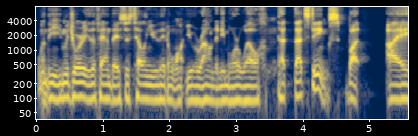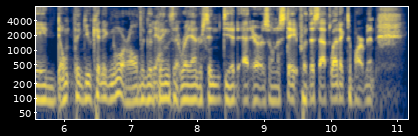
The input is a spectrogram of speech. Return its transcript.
when the majority of the fan base is telling you they don't want you around anymore, well, that that stings. But I don't think you can ignore all the good Yeah. things that Ray Anderson did at Arizona State for this athletic department.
